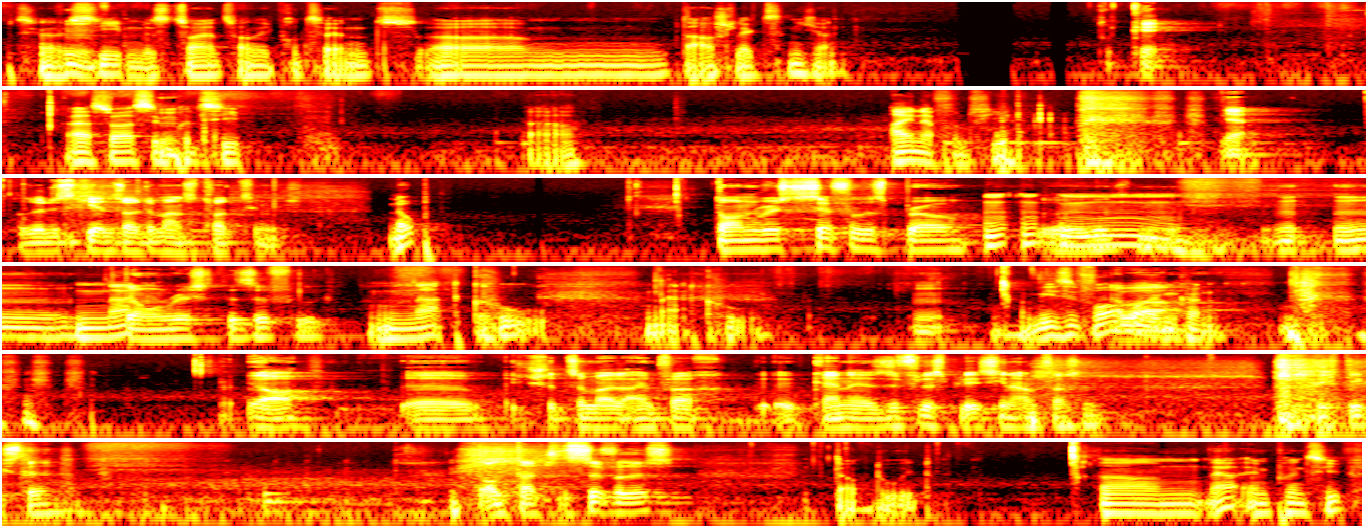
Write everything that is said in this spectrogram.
Beziehungsweise mhm. 7 bis 22 Prozent. Ähm, da schlägt es nicht an. Okay. Also du hast im mhm. Prinzip ja, einer von vier. ja, also riskieren sollte man es trotzdem nicht. Nope. Don't risk syphilis, bro. Mm -mm. Mm Don't risk the syphilis. Not cool. Not cool. Mm. Wie sie vorbeugen können. ja, äh, ich schätze mal einfach äh, keine Syphilis-Bläschen anfassen. Das Wichtigste. Don't touch the syphilis. Don't do it. Ähm, ja, im Prinzip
